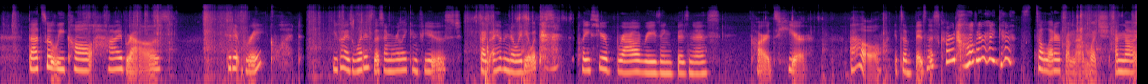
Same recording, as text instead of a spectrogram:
That's what we call highbrows. Did it break? What? You guys, what is this? I'm really confused. Guys, I have no idea what this is. Place your brow raising business cards here. Oh, it's a business card holder, I guess. It's a letter from them, which I'm not,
